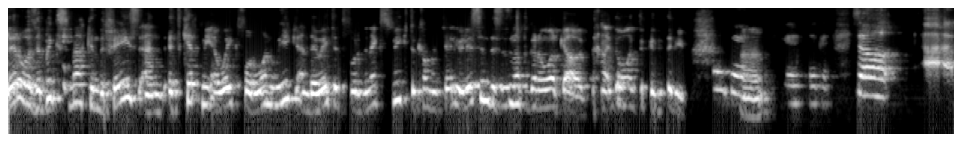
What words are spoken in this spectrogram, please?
there was a big smack in the face, and it kept me awake for one week. And I waited for the next week to come and tell you, listen, this is not going to work out. I don't want to continue. okay. Uh, Okay, okay. So uh,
